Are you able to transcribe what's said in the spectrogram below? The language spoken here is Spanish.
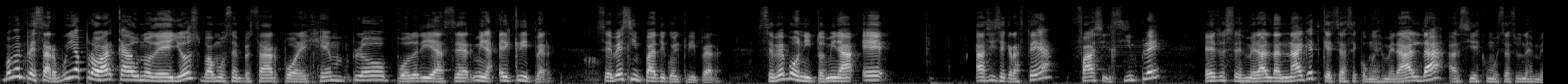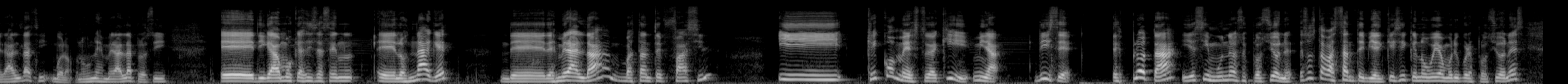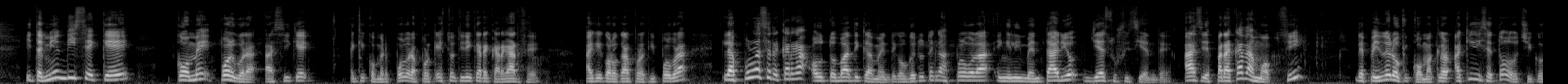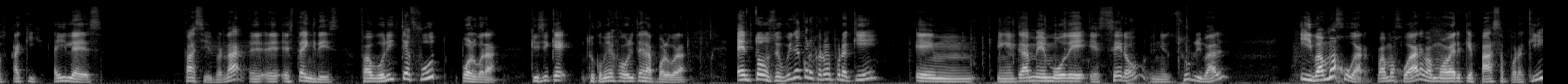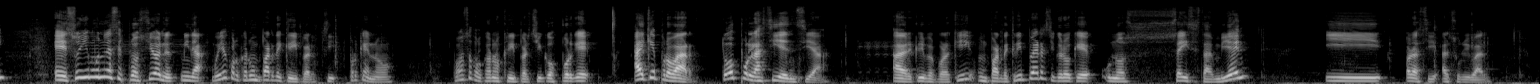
vamos a empezar. Voy a probar cada uno de ellos. Vamos a empezar, por ejemplo, podría ser... Mira, el Creeper. Se ve simpático el Creeper. Se ve bonito. Mira, eh, Así se craftea, fácil, simple. Esto es esmeralda nugget que se hace con esmeralda. Así es como se hace una esmeralda, ¿sí? Bueno, no una esmeralda, pero sí. Eh, digamos que así se hacen eh, los nuggets de, esmeralda. Bastante fácil. ¿Y qué come esto de aquí? Mira, dice, explota y es inmune a las explosiones. Eso está bastante bien, quiere decir que no voy a morir por explosiones. Y también dice que come pólvora, así que hay que comer pólvora porque esto tiene que recargarse hay que colocar por aquí pólvora. La pólvora se recarga automáticamente. Con que tú tengas pólvora en el inventario ya es suficiente. Así es, para cada mob, ¿sí? Dependiendo de lo que coma. Claro, aquí dice todo, chicos. Aquí, ahí lees. Fácil, ¿verdad? Eh, eh, está en gris. Favorite food, pólvora. Que sí que tu comida favorita es la pólvora. Entonces, voy a colocarme por aquí en, el game mode 0, en el survival. Y vamos a jugar, vamos a jugar, vamos a ver qué pasa por aquí. Eh, soy inmune a las explosiones. Mira, voy a colocar un par de creepers. Sí, ¿por qué no? Vamos a colocar los creepers, chicos, porque hay que probar. Todo por la ciencia. A ver, creeper por aquí. Un par de creepers. Yo creo que unos 6 están bien. Y ahora sí, al survival.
